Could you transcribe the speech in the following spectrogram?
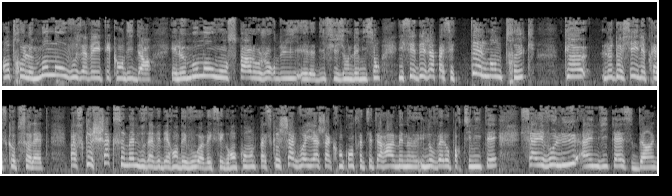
Entre le moment où vous avez été candidat et le moment où on se parle aujourd'hui et la diffusion de l'émission, il s'est déjà passé tellement de trucs que le dossier il est presque obsolète parce que chaque semaine vous avez des rendez-vous avec ces grands comptes parce que chaque voyage, chaque rencontre, etc. amène une nouvelle opportunité. Ça évolue à une vitesse dingue.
